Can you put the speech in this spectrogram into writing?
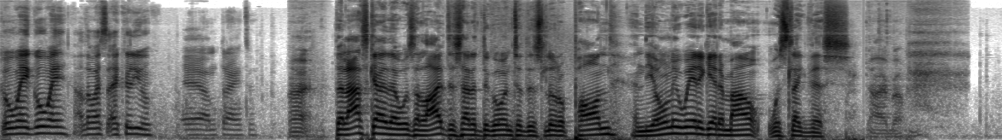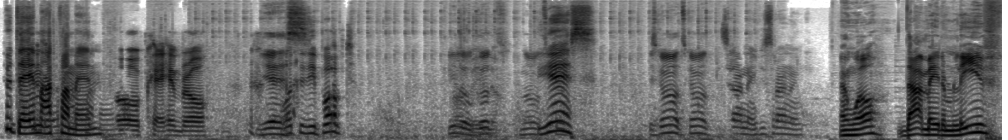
Go away, go away. Otherwise, I kill you. Yeah, I'm trying to. Alright. The last guy that was alive decided to go into this little pond, and the only way to get him out was like this. Alright, bro. Today I'm Aquaman. Okay, bro. Yes. What did he popped? He Oh, look good. No. Yes. good. He's going out. He's going out. He's running, he's running. And well, that made him leave,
